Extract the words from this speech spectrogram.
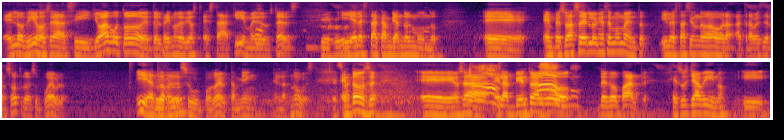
él lo dijo, o sea, si yo hago todo esto, el reino de Dios está aquí en medio de ustedes y Él está cambiando el mundo. Eh, empezó a hacerlo en ese momento y lo está haciendo ahora a través de nosotros, de su pueblo. y a través de su poder también en las nubes. Exacto. Entonces, eh, o sea, el adviento es algo de dos partes. Jesús ya vino y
